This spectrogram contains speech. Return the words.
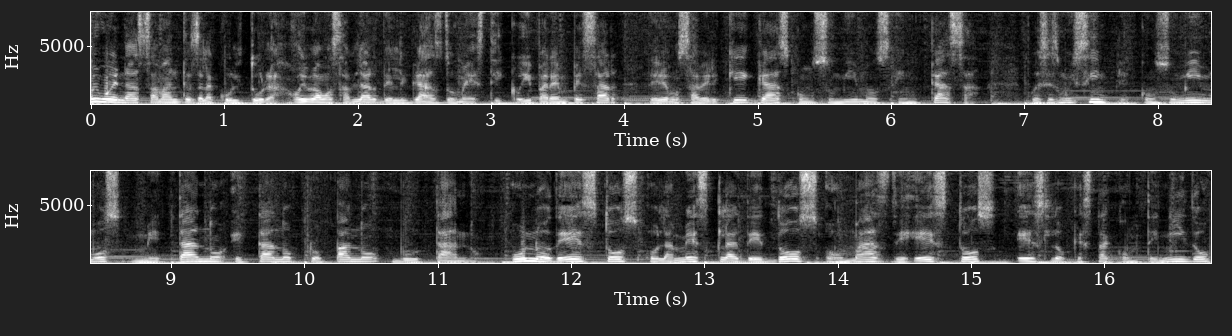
Muy buenas amantes de la cultura, hoy vamos a hablar del gas doméstico y para empezar debemos saber qué gas consumimos en casa. Pues es muy simple, consumimos metano, etano, propano, butano. Uno de estos o la mezcla de dos o más de estos es lo que está contenido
